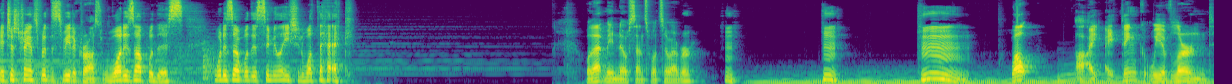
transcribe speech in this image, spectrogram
It just transferred the speed across. What is up with this? What is up with this simulation? What the heck? Well, that made no sense whatsoever. Hmm. Hmm. Hmm. Well, I I think we have learned.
